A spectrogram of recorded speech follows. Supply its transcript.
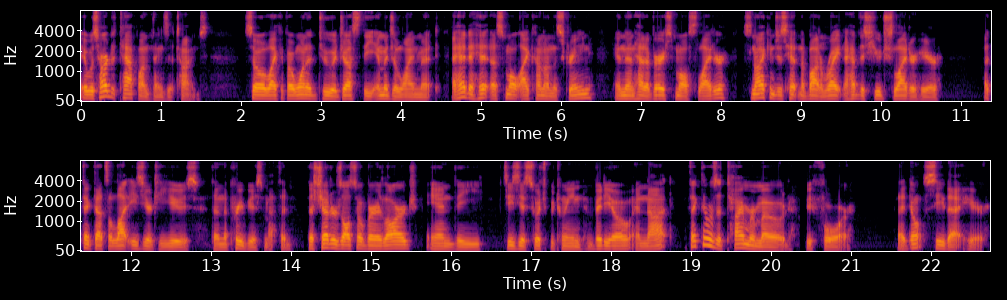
It was hard to tap on things at times. So like if I wanted to adjust the image alignment, I had to hit a small icon on the screen and then had a very small slider. So now I can just hit in the bottom right and I have this huge slider here. I think that's a lot easier to use than the previous method. The shutter is also very large and the it's easy to switch between video and not. I think there was a timer mode before. I don't see that here.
